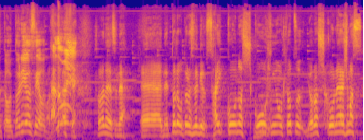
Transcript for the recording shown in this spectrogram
さとお取り寄せを頼めそれではですね、えーネットでお取り寄せできる最高の嗜好品を一つよろしくお願いします。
